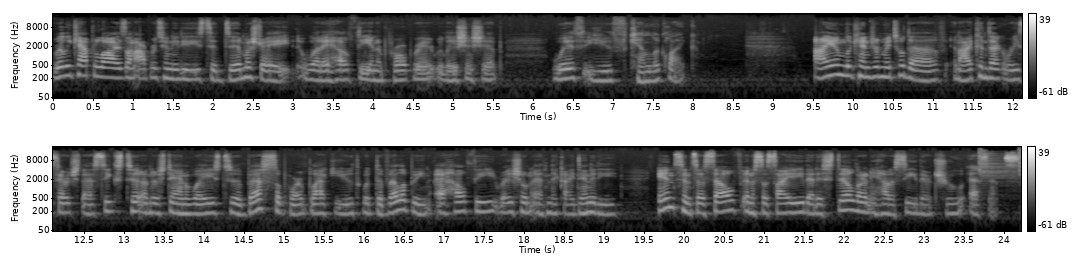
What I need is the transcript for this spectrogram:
really capitalize on opportunities to demonstrate what a healthy and appropriate relationship with youth can look like. I am Lakindra Mitchell Dove, and I conduct research that seeks to understand ways to best support Black youth with developing a healthy racial and ethnic identity and sense of self in a society that is still learning how to see their true essence.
